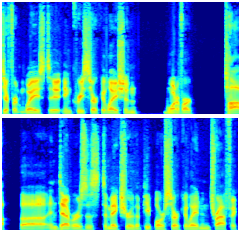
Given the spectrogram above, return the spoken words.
different ways to increase circulation. One of our top uh, endeavors is to make sure that people are circulating and traffic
